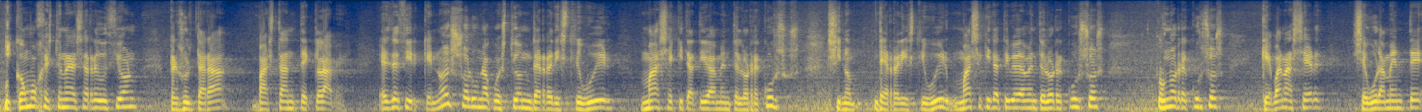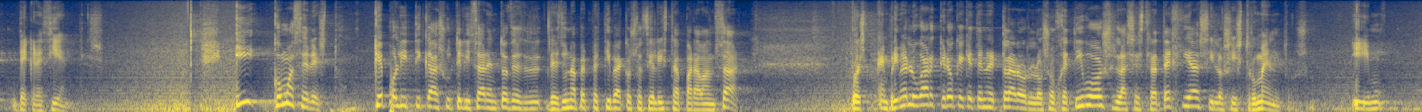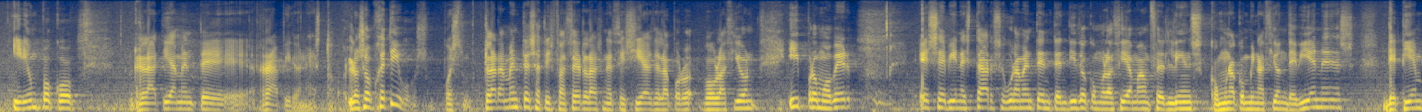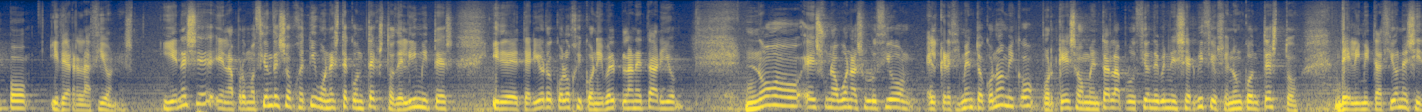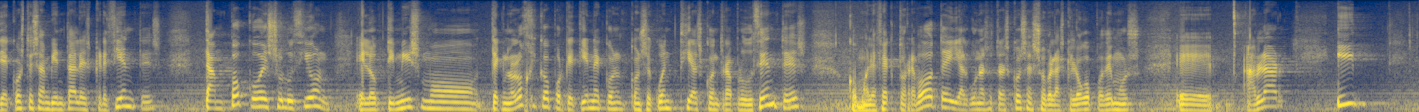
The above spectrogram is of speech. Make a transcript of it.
Y cómo gestionar esa reducción resultará bastante clave. Es decir, que no es solo una cuestión de redistribuir más equitativamente los recursos, sino de redistribuir más equitativamente los recursos, unos recursos que van a ser seguramente decrecientes. ¿Y cómo hacer esto? ¿Qué políticas utilizar entonces desde una perspectiva ecosocialista para avanzar? Pues en primer lugar creo que hay que tener claros los objetivos, las estrategias y los instrumentos. Y iré un poco relativamente rápido en esto. Los objetivos, pues claramente satisfacer las necesidades de la población y promover ese bienestar seguramente entendido como lo hacía Manfred Lins como una combinación de bienes, de tiempo y de relaciones. Y en, ese, en la promoción de ese objetivo, en este contexto de límites y de deterioro ecológico a nivel planetario, no es una buena solución el crecimiento económico, porque es aumentar la producción de bienes y servicios en un contexto de limitaciones y de costes ambientales crecientes. Tampoco es solución el optimismo tecnológico, porque tiene consecuencias contraproducentes, como el efecto rebote y algunas otras cosas sobre las que luego podemos eh, hablar. Y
